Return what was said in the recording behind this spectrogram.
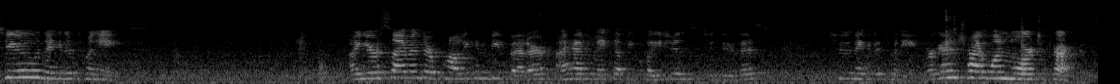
Two, negative twenty-eight. On your assignment, they're probably gonna be better. I had to make up equations to do this. Two, negative twenty-eight. We're gonna try one more to practice.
